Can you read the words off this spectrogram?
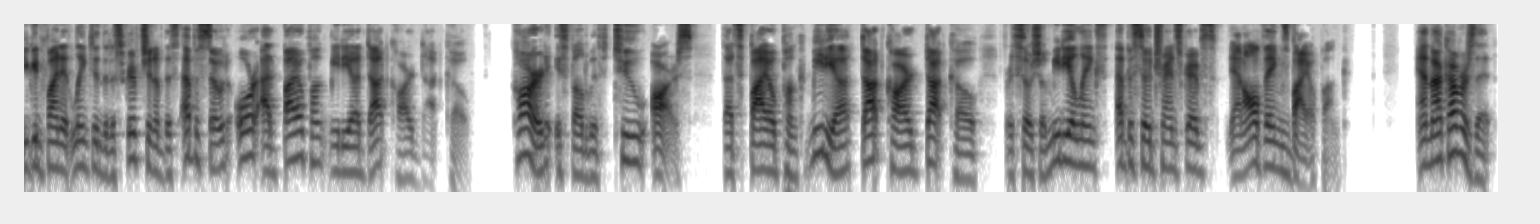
You can find it linked in the description of this episode or at biopunkmedia.carrd.co. Carrd is spelled with two R's. That's biopunkmedia.carrd.co for social media links, episode transcripts, and all things biopunk. And that covers it.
